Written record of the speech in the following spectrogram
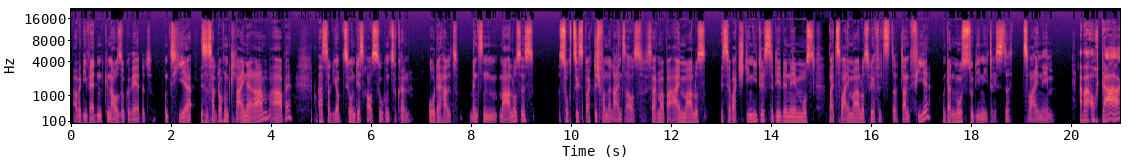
aber die werden genauso gewertet. Und hier ist es halt doch ein kleiner Rahmen, aber du hast halt die Option, dir es raussuchen zu können. Oder halt, wenn es ein Malus ist, sucht sich praktisch von der Lines aus. Ich sag mal, bei einem Malus ist ja praktisch die niedrigste, die du nehmen musst. Bei zwei Malus würfelst du dann vier und dann musst du die niedrigste zwei nehmen. Aber auch da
